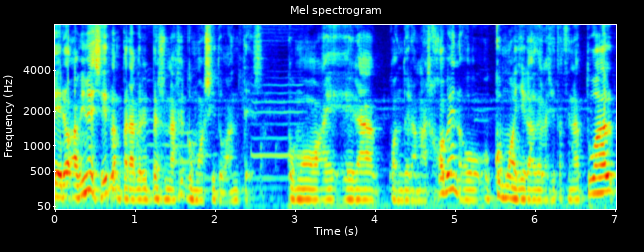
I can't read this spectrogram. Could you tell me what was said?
Pero a mí me sirven para ver el personaje como ha sido antes cómo era cuando era más joven o, cómo ha llegado a la situación actual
